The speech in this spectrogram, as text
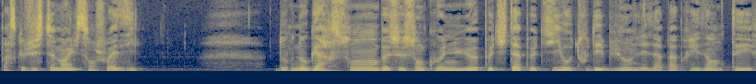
parce que justement ils sont choisis. Donc nos garçons ben, se sont connus euh, petit à petit. Au tout début, on ne les a pas présentés.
